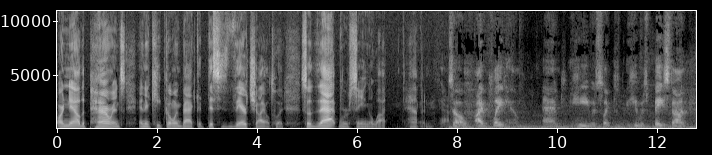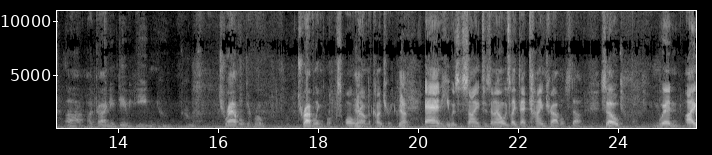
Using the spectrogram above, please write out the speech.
are now the parents, and they keep going back that this is their childhood. So that we're seeing a lot happen. So I played him, and he was like he was based on uh, a guy named David Eden who who traveled and wrote traveling books all yeah. around the country. Yeah. And he was a scientist, and I always liked that time travel stuff. So when I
